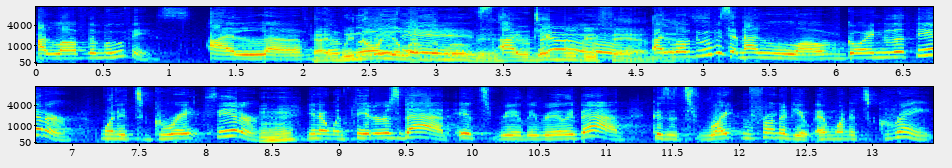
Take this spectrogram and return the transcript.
I love the movies. I love the Right, we movies. know you love the movies. I You're a big movie do. fan, I love the movies, and I love going to the theater when it's great theater. Mm-hmm. You know, when theater is bad, it's really, really bad because it's right in front of you. And when it's great,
